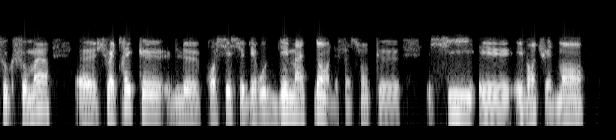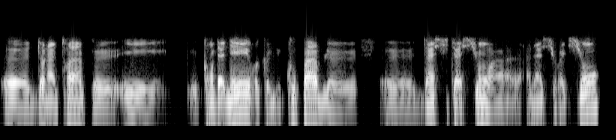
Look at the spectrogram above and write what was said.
Chuck Schumer, euh, souhaiterait que le procès se déroule dès maintenant, de façon que si éventuellement Donald Trump est condamné, reconnu coupable d'incitation à l'insurrection,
